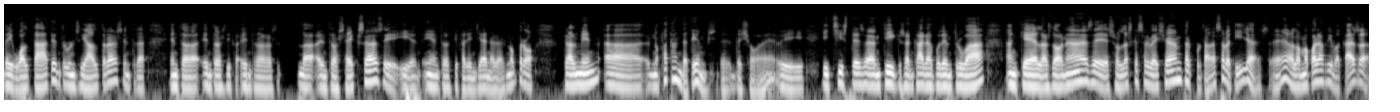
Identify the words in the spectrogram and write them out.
d'igualtat entre uns i altres, entre, entre, entre, dif- entre, les, la, entre els sexes i, i, i entre els diferents gèneres, no? Però realment eh, no fa tant de temps de- d'això, eh? I, I xistes antics encara podem trobar en què les dones eh, són les que serveixen per portar les sabatilles, eh? L'home quan arriba a casa.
